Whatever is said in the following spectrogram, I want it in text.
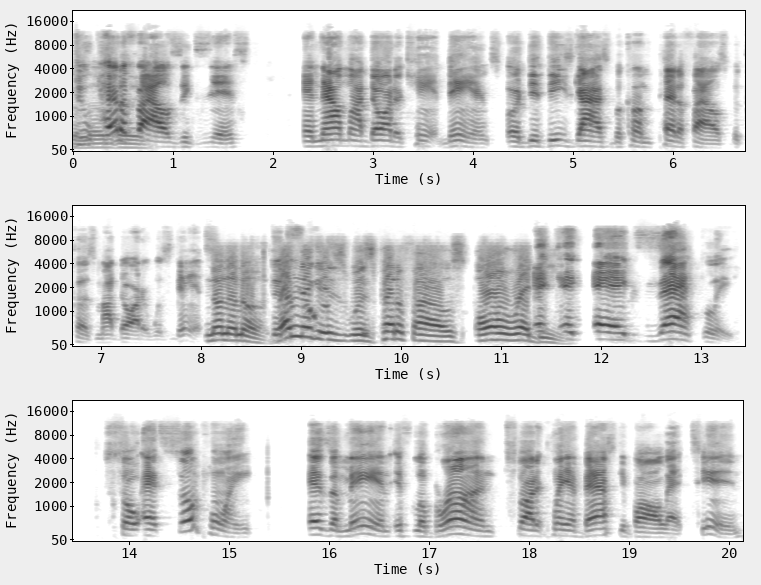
do pedophiles exist and now my daughter can't dance? Or did these guys become pedophiles because my daughter was dancing? No, no, no. The- Them niggas was pedophiles already. E- e- exactly. So at some point, as a man, if LeBron started playing basketball at 10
